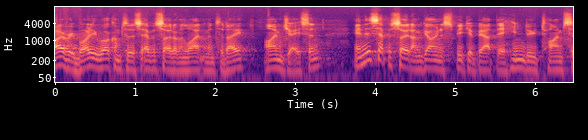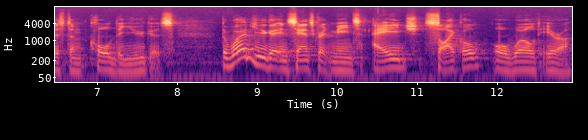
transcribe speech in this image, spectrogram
Hi, everybody. Welcome to this episode of Enlightenment Today. I'm Jason. In this episode, I'm going to speak about the Hindu time system called the Yugas. The word Yuga in Sanskrit means age, cycle, or world era.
